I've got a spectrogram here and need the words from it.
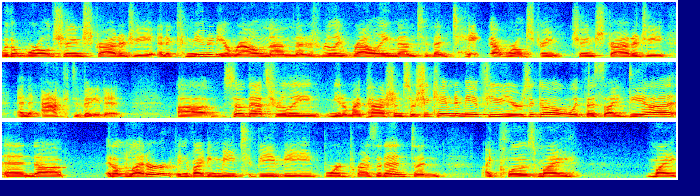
with a world change strategy and a community around them that is really rallying them to then take that world change strategy and activate it. Um, so that's really, you know, my passion. So she came to me a few years ago with this idea and uh, and a letter inviting me to be the board president. And I closed my my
